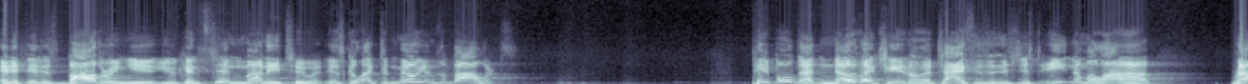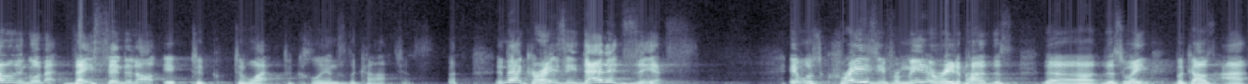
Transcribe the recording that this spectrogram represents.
And if it is bothering you, you can send money to it. It's collected millions of dollars. People that know they cheated on their taxes and it's just eating them alive, rather than going back, they send it all it, to, to what? To cleanse the conscience. Isn't that crazy? That exists. It was crazy for me to read about this the, uh, this week because I,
